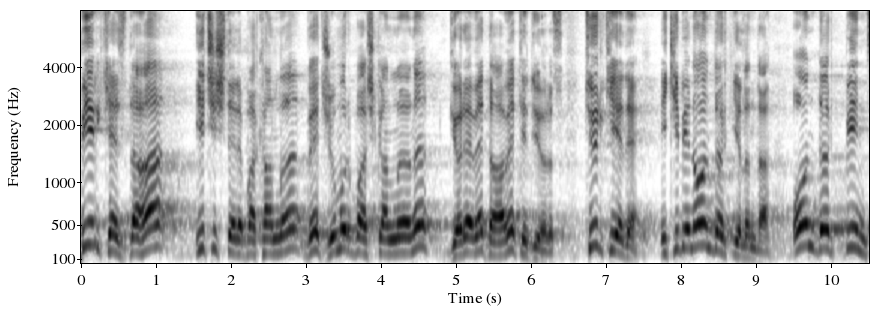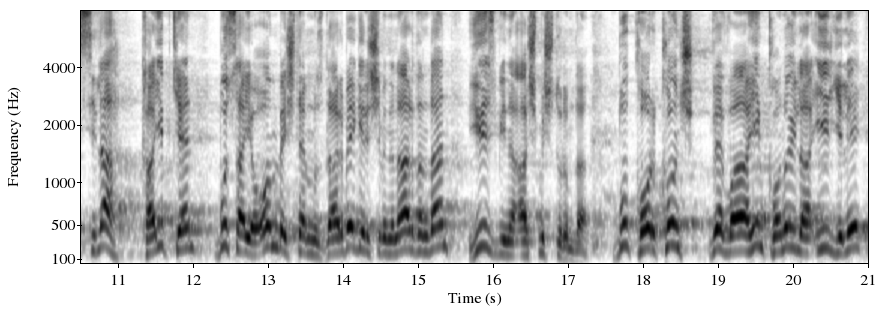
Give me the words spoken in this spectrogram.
bir kez daha İçişleri Bakanlığı ve Cumhurbaşkanlığını göreve davet ediyoruz. Türkiye'de 2014 yılında 14 bin silah kayıpken bu sayı 15 Temmuz darbe girişiminin ardından 100 bini aşmış durumda. Bu korkunç ve vahim konuyla ilgili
